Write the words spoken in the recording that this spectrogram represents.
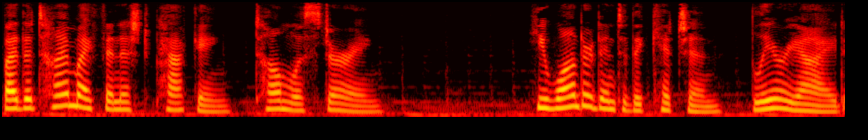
By the time I finished packing, Tom was stirring. He wandered into the kitchen, bleary-eyed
